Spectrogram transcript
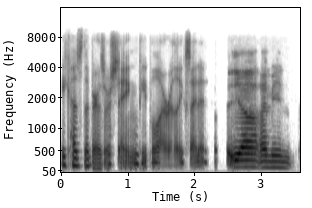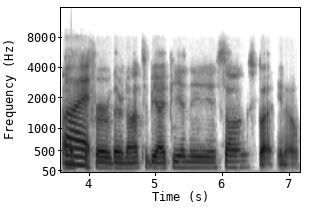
because the Bears are staying, people are really excited. Yeah, I mean, I But prefer there not to be IP in the songs, but you know,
